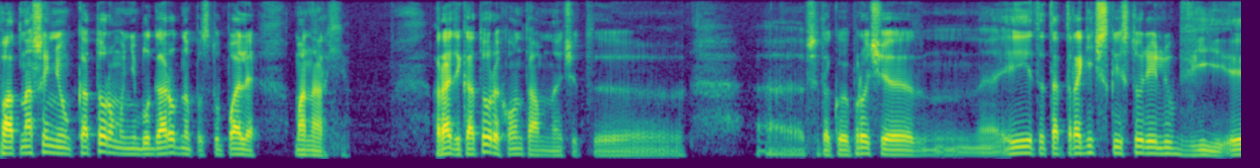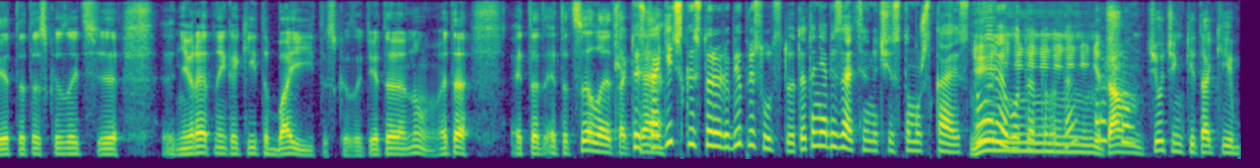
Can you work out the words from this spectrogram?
по отношению к которому неблагородно поступали монархи, ради которых он там, значит, э, э, все такое прочее. И это так, трагическая история любви, и это, так сказать, э, невероятные какие-то бои, так сказать. Это, ну, это, это, это целая такая... То есть трагическая история любви присутствует. Это не обязательно чисто мужская история. Не, не, вот не, не, не, не, не, не, там тетеньки такие,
